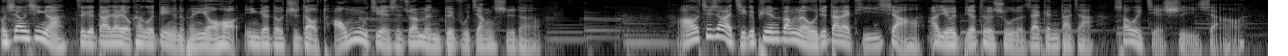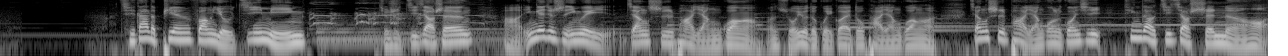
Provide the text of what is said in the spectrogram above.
我相信啊，这个大家有看过电影的朋友哈，应该都知道桃木剑是专门对付僵尸的。好，接下来几个偏方呢，我就大概提一下哈，啊，有比较特殊的，再跟大家稍微解释一下啊。其他的偏方有鸡鸣，就是鸡叫声啊，应该就是因为僵尸怕阳光啊，所有的鬼怪都怕阳光啊，僵尸怕阳光的关系，听到鸡叫声呢，哈，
